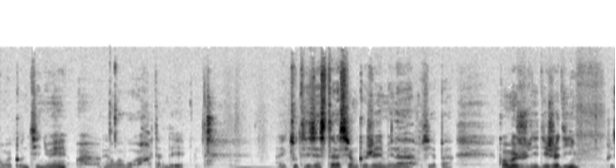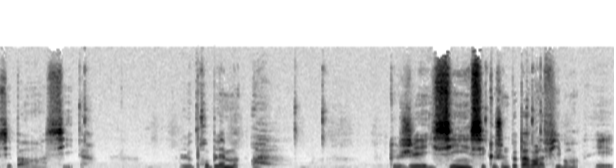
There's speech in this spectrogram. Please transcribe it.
On va continuer et on va voir. Attendez avec toutes les installations que j'ai, mais là, s'il n'y a pas. Comme je l'ai déjà dit, je sais pas si le problème que j'ai ici, c'est que je ne peux pas avoir la fibre et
